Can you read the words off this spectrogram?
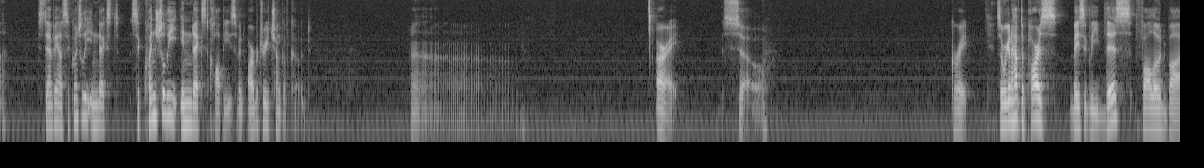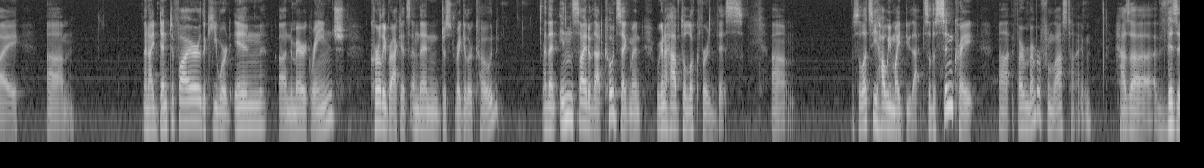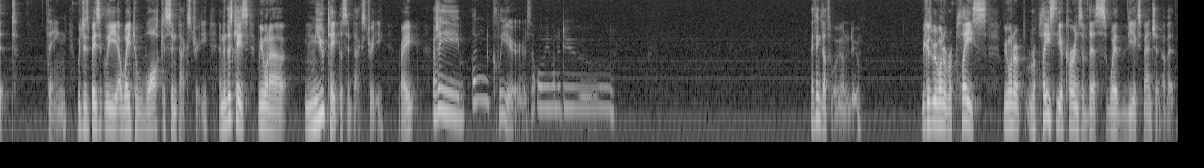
stamping out sequentially indexed sequentially indexed copies of an arbitrary chunk of code. Uh, all right. So great. So we're gonna have to parse basically this followed by um, an identifier, the keyword in a numeric range, curly brackets, and then just regular code. And then inside of that code segment, we're going to have to look for this. Um, so let's see how we might do that. So the syn crate, uh, if I remember from last time, has a visit thing, which is basically a way to walk a syntax tree. And in this case, we want to mutate the syntax tree, right? Actually, unclear. Is that what we want to do? I think that's what we want to do. Because we want to replace we want to replace the occurrence of this with the expansion of it,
